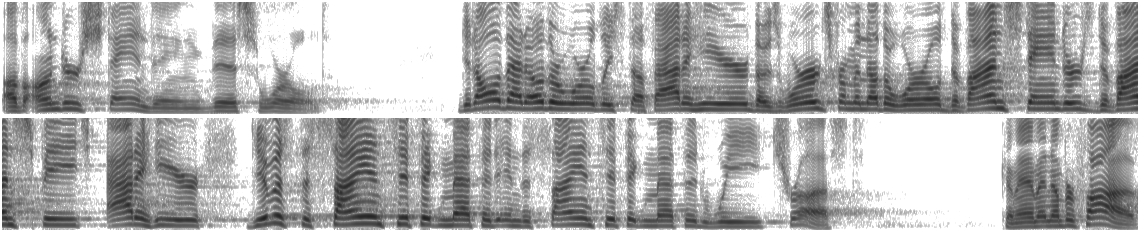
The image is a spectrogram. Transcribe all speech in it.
of understanding this world. Get all that otherworldly stuff out of here, those words from another world, divine standards, divine speech, out of here. Give us the scientific method, and the scientific method we trust. Commandment number five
